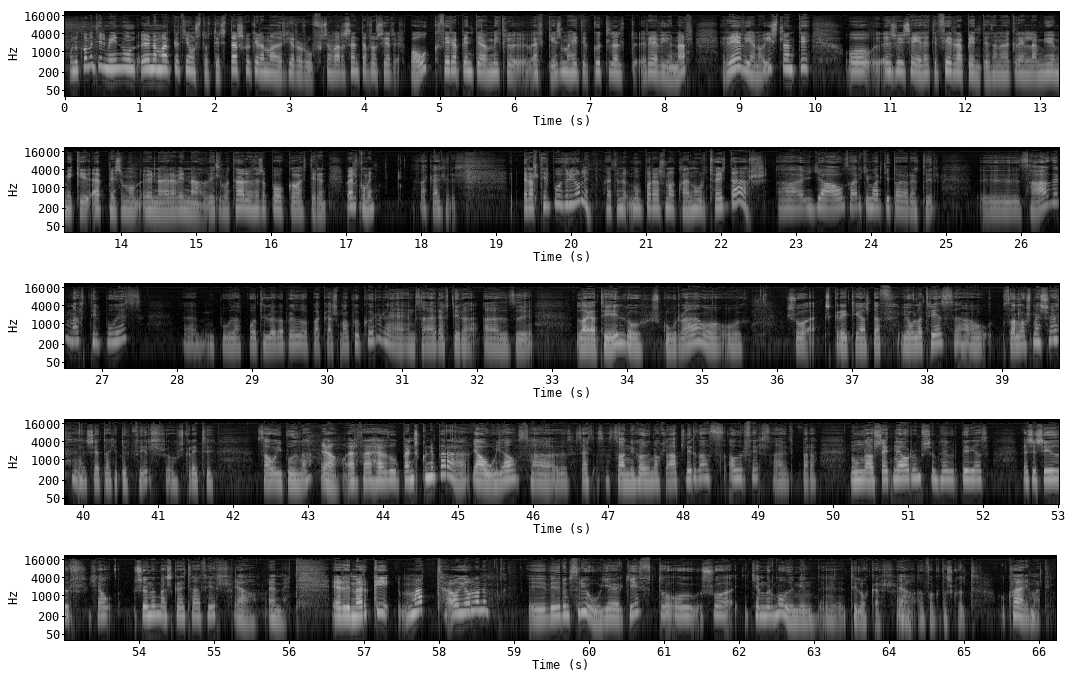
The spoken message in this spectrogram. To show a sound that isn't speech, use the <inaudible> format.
Hún er komin til mín, hún Una Margret Jónsdóttir, starfskokjara hér á Rúf, sem var að senda frá sér bók fyrir að bindi af miklu verki sem heitir Gullöld revíunar, revían á Íslandi og eins og ég segi þetta er fyrir að bindi þannig að það er greinlega mjög mikið efni sem hún Una er að vinna að. Við ætlum að tala um þessa bóka á eftir en velkomin. Þakka þér fyrir. Er allt tilbúið fyrir jólinn? Þetta er nú bara svona, hvað, nú eru tveir dagar? Uh, já, það er ekki margi dagar eftir. Uh, það er margt tilbúið búið að búa til laufabröð og baka smákökur en það er eftir að laga til og skúra og, og svo skreiti ég alltaf jólatrið á þorláksmessu, setja ekki upp fyrr og skreiti þá í búðina. Já, er það, hefðu benskunni bara? Já, já, það, það, þannig höfðu náttúrulega allir það áður fyrr, það er bara núna á setni árum sem hefur byrjað þessi síður hjá sumum að skreita það fyrr. Já, einmitt. Er þið mörg í mat á jólunum? E, við erum þrjú. Ég er gift og, og svo kemur móðu mín e, til okkar aðfangundaskvöld. Og hvað er í matin?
